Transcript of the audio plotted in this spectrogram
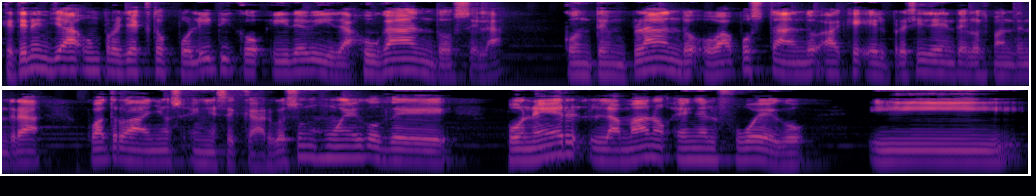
que tienen ya un proyecto político y de vida jugándosela, contemplando o apostando a que el presidente los mantendrá cuatro años en ese cargo. Es un juego de poner la mano en el fuego y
